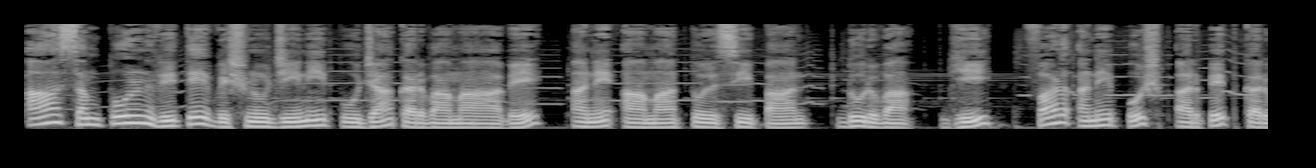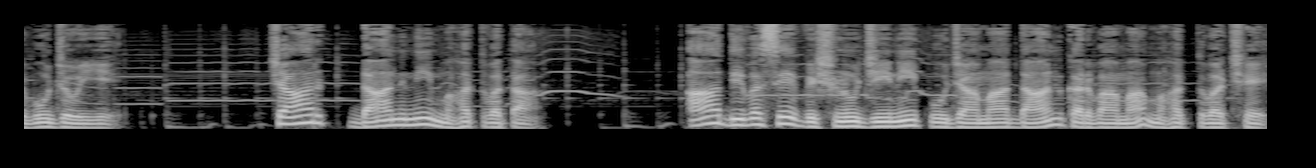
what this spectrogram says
આ સંપૂર્ણ રીતે વિષ્ણુજીની પૂજા કરવામાં આવે અને આમાં તુલસી પાન, દુર્વા, ઘી, ફળ અને પુષ્પ અર્પિત કરવું જોઈએ. ચાર, દાનની મહત્વતા. આ દિવસે વિષ્ણુજીની પૂજામાં દાન કરવામાં મહત્વ છે.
